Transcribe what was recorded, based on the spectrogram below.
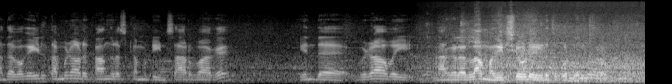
அந்த வகையில் தமிழ்நாடு காங்கிரஸ் கமிட்டியின் சார்பாக இந்த விழாவை நாங்கள் எல்லாம் மகிழ்ச்சியோடு எடுத்துக்கொண்டிருக்கிறோம்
